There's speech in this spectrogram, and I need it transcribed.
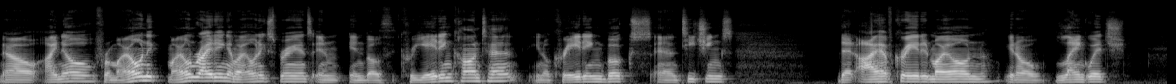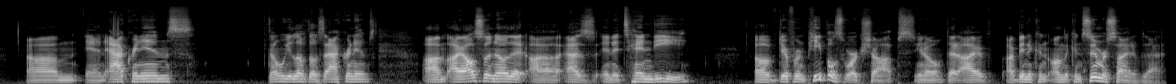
Now, I know from my own my own writing and my own experience in in both creating content, you know, creating books and teachings, that I have created my own, you know, language um, and acronyms. Don't we love those acronyms? Um, I also know that uh, as an attendee of different people's workshops, you know, that I've I've been on the consumer side of that,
